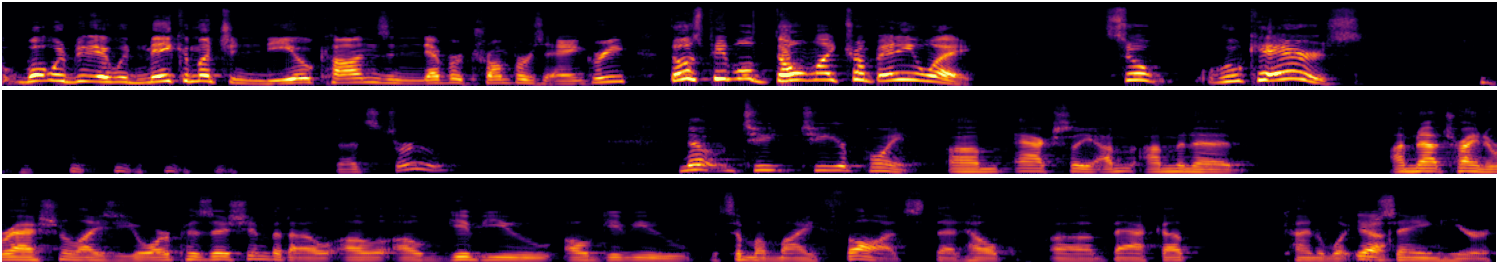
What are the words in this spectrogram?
What would be? It would make a bunch of neocons and never Trumpers angry. Those people don't like Trump anyway, so who cares? That's true. No, to to your point. Um, actually, I'm I'm gonna. I'm not trying to rationalize your position, but I'll I'll, I'll give you I'll give you some of my thoughts that help uh, back up kind of what Yeah. you're saying here,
